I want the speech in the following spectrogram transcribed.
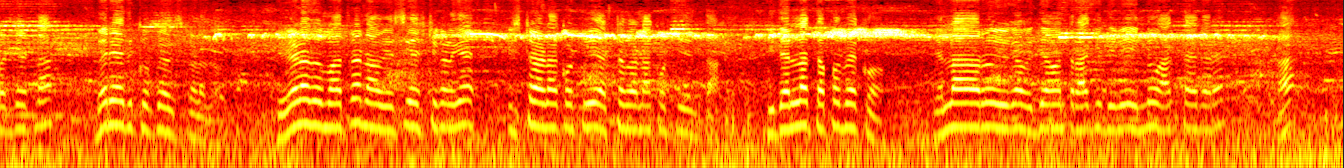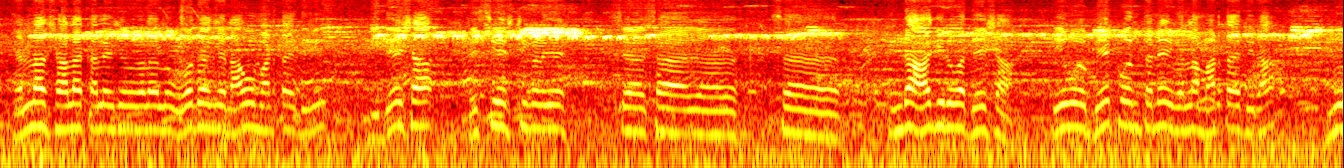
ಬಡ್ಜೆಟ್ನ ಬೇರೆ ಅದಕ್ಕೆ ಉಪಯೋಗಿಸ್ಕೊಳ್ಳೋದು. ಹೇಳೋದು ಮಾತ್ರ ನಾವು ಎಸ್ ಸಿ ಎಸ್ ಟಿಗಳಿಗೆ ಇಷ್ಟು ಹಣ ಕೊಟ್ವಿ ಅಷ್ಟು ಹಣ ಕೊಟ್ವಿ ಅಂತ. ಇದೆಲ್ಲ ತಪ್ಪಬೇಕು. ಎಲ್ಲರೂ ಈಗ ವಿದ್ಯಾವಂತರಾಗಿದ್ದೀವಿ, ಇನ್ನೂ ಆಗ್ತಾ ಇದ್ದಾರೆ. ಎಲ್ಲ ಶಾಲಾ ಕಾಲೇಜುಗಳಲ್ಲೂ ಓದಂಗೆ ನಾವು ಮಾಡ್ತಾ ಇದ್ದೀವಿ. ಈ ದೇಶ ಎಸ್ ಸಿ ಎಸ್ ಟಿಗಳಿಗೆ ಇಂದ ಆಗಿರುವ ದೇಶ. ನೀವು ಬೇಕು ಅಂತಲೇ ಇವೆಲ್ಲ ಮಾಡ್ತಾ ಇದ್ದೀರಾ? ಮೂ,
